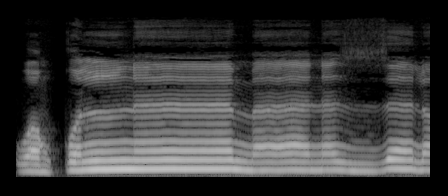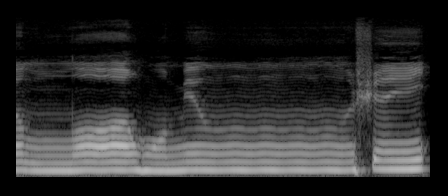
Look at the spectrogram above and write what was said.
وقلنا ما نزل الله من شيء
